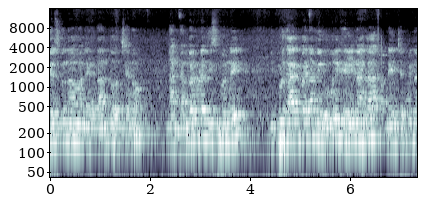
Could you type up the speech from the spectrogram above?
తెలుసుకుందాం అనే దాంతో వచ్చాను. నా నెంబర్ కూడా తీసుకోండి. ఇప్పుడు కాకపోయినా మీరు ఊరికి వెళ్ళినాక నేను చెప్పిన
